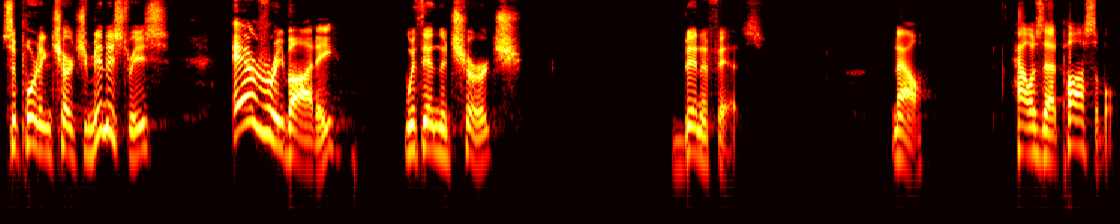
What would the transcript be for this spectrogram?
supporting church ministries, everybody within the church benefits. Now, how is that possible?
